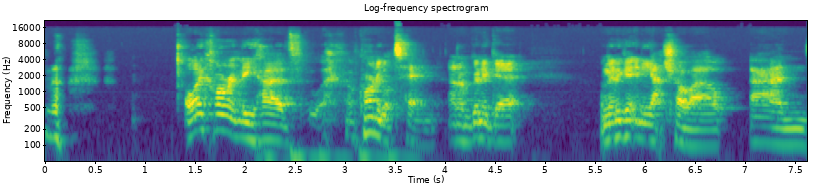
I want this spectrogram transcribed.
I currently have. I've currently got ten, and I'm going to get. I'm going to get Iheanacho out, and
